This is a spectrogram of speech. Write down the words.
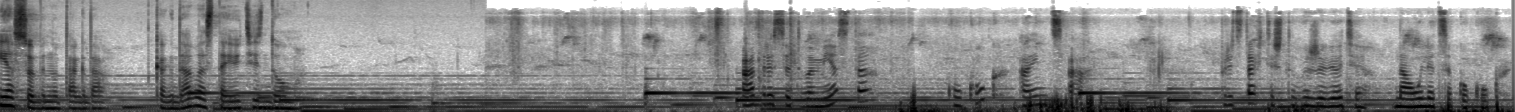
и особенно тогда, когда вы остаетесь дома. Адрес этого места Кукук 1А. Представьте, что вы живете на улице Кукук.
